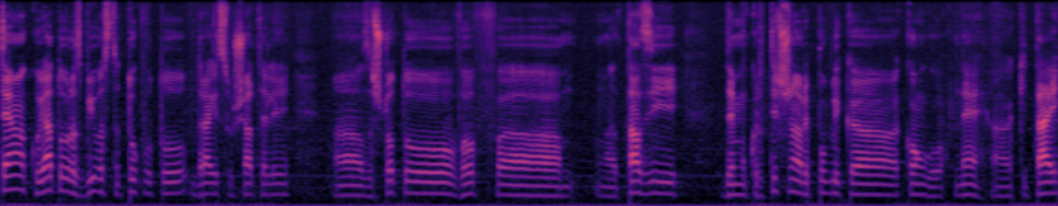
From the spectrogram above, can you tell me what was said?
тема, която разбива статуквото, драги слушатели, а, защото в а, тази Демократична република Конго, не, а, Китай,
